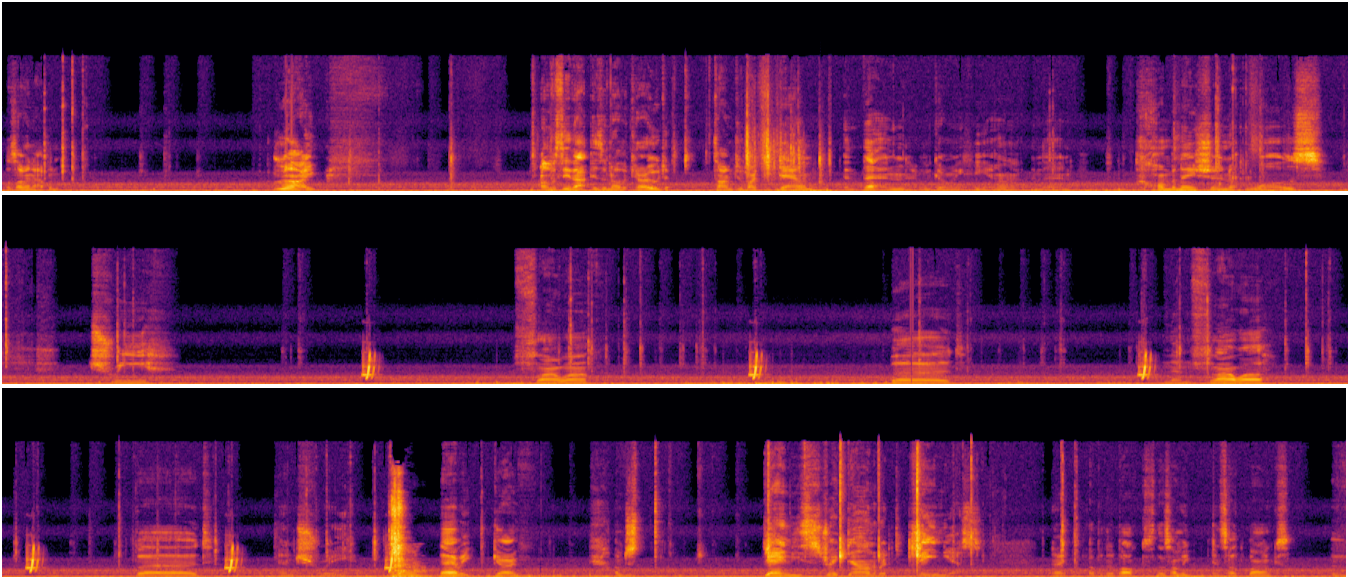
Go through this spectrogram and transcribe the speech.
Well, something happened. Right. Obviously that is another code. Time to write it down. And then we go here. And then combination was tree. Flower. Bird. And then flower. Bird. And tree. There we go. I'm just getting these straight down. I'm a genius. Right open the box. There's something inside the box.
